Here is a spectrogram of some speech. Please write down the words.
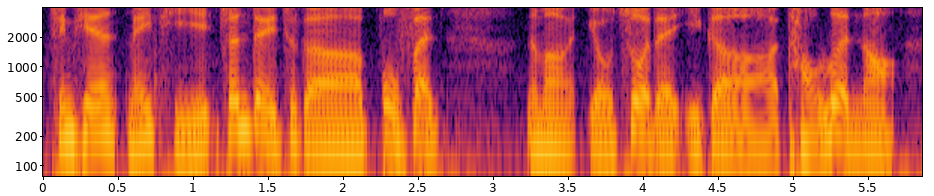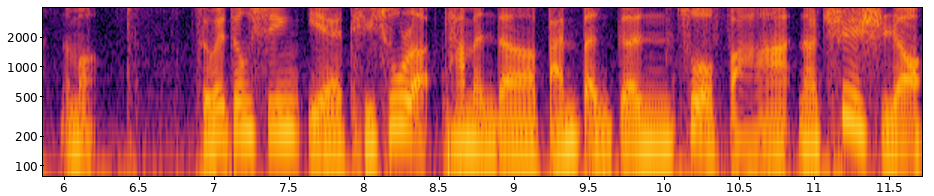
今天媒体针对这个部分，那么有做的一个讨论哦，那么。指挥中心也提出了他们的版本跟做法，那确实哦，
